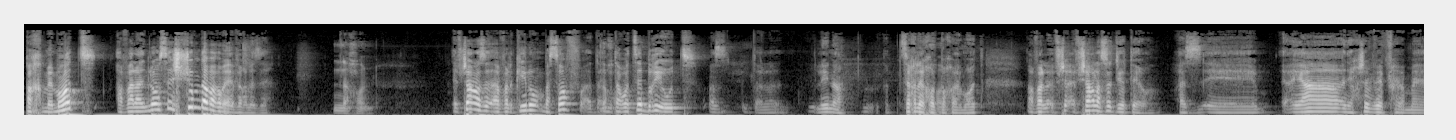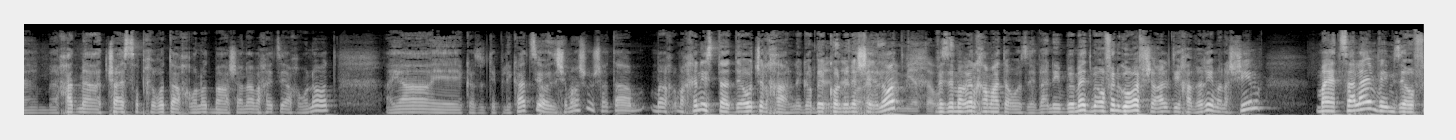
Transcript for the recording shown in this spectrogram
פחמימות, אבל אני לא עושה שום דבר מעבר לזה. נכון. אפשר לעשות, אבל כאילו, בסוף, אתה- אם נכון. אתה רוצה בריאות, אז לינה, צריך לאכול נכון. פחמימות, אבל אפשר, אפשר לעשות יותר. אז אה, היה, אני חושב, באחת מה-19 בחירות האחרונות, בשנה וחצי האחרונות, היה אה, כזאת אפליקציה או איזה משהו שאתה מכניס את הדעות שלך לגבי כל מיני שאלות, וזה. מראה לך מה אתה רוצה. ואני באמת באופן גורף שאלתי חברים, אנשים, מה יצא להם, ואם זה אופ...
